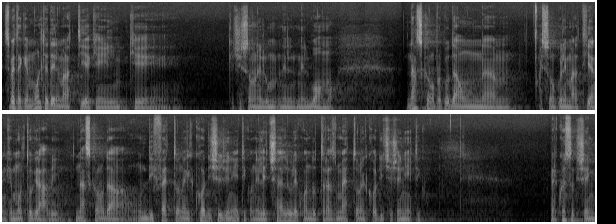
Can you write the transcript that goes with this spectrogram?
Sapete che molte delle malattie che, che, che ci sono nel, nel, nell'uomo nascono proprio da un, um, e sono quelle malattie anche molto gravi, nascono da un difetto nel codice genetico, nelle cellule quando trasmettono il codice genetico. Per questo che c'è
